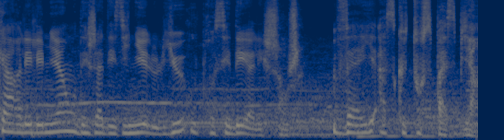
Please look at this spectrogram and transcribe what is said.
Karl et les miens ont déjà désigné le lieu où procéder à l'échange. Veille à ce que tout se passe bien.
